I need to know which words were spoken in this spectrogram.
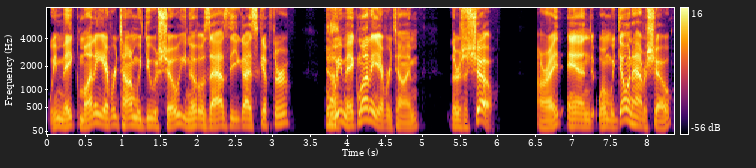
we make money every time we do a show. You know those ads that you guys skip through? Well, Yeah. we make money every time there's a show. All right. And when we don't have a show,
